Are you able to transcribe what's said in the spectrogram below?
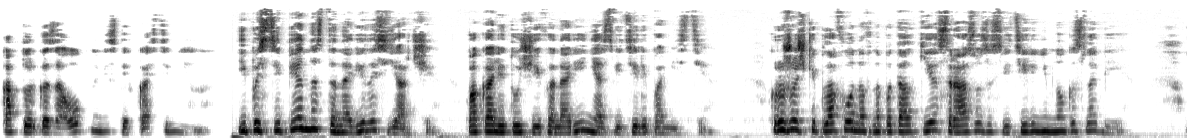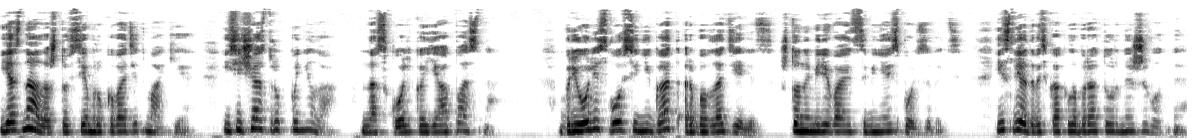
как только за окнами слегка стемнело. И постепенно становилось ярче, пока летучие фонари не осветили поместье. Кружочки плафонов на потолке сразу засветили немного слабее. Я знала, что всем руководит магия, и сейчас вдруг поняла, насколько я опасна. Бриолис вовсе не гад-рабовладелец, что намеревается меня использовать, исследовать как лабораторное животное.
